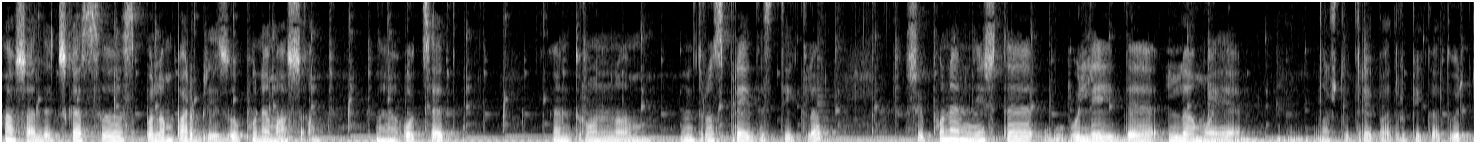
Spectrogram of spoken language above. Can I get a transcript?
Așa, deci ca să spălăm parbrizul, punem așa uh, oțet într-un, um, într-un spray de sticlă și punem niște ulei de lămâie, nu știu, 3-4 picături.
